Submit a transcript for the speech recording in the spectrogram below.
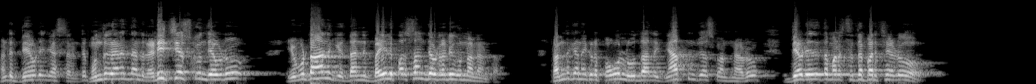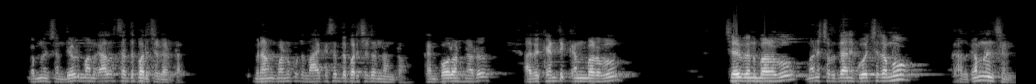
అంటే దేవుడు ఏం చేస్తారంటే ముందుగానే దాన్ని రెడీ చేసుకుని దేవుడు ఇవ్వడానికి దాన్ని బయలుపరచడానికి దేవుడు రెడీ ఉన్నాడంట. అందుకని ఇక్కడ పౌలు దాన్ని జ్ఞాపకం చేసుకుంటున్నాడు. దేవుడు ఏదైతే మనకు సిద్ధపరిచాడో గమనించాను దేవుడు మనకు అలా సిద్ధపరిచాడంట. మనం అనుకుంటే నాకే సిద్ధపరిచాడని అంటాం. కానీ పౌలు అంటున్నాడు అవి కంటికి కనబడవు చెవి కనబడవు మనిషి హృదయానికి గోచరము కాదు గమనించండి.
